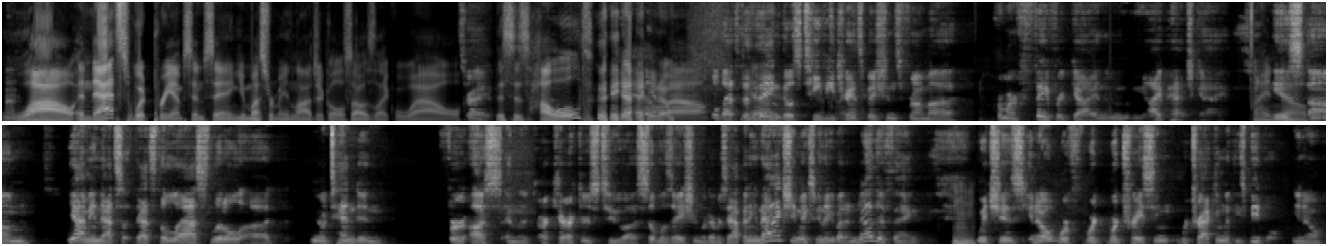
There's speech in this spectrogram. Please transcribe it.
Wow. And that's what preempts him saying you must remain logical. So I was like, wow. That's right. This is how old? yeah, Oh, you know? wow. Well, that's the Yeah. thing. Those TV transmissions from uh, from our favorite guy in the movie, Eye Patch Guy, I know. is um, yeah. I mean, that's that's the last little uh, you know tendon for us and the, our characters to uh, civilization, whatever's happening. And that actually makes me think about another thing, Mhm. which is you know we're, we're we're tracing we're tracking with these people, you know.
